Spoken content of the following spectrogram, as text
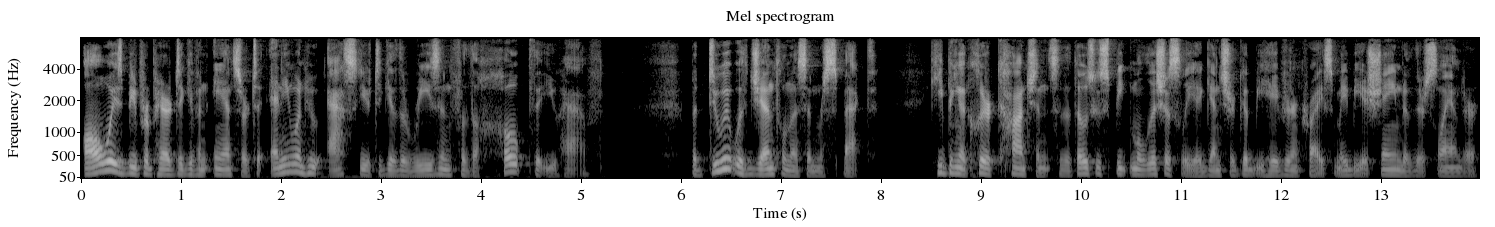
Always be prepared to give an answer to anyone who asks you to give the reason for the hope that you have. But do it with gentleness and respect, keeping a clear conscience so that those who speak maliciously against your good behavior in Christ may be ashamed of their slander.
